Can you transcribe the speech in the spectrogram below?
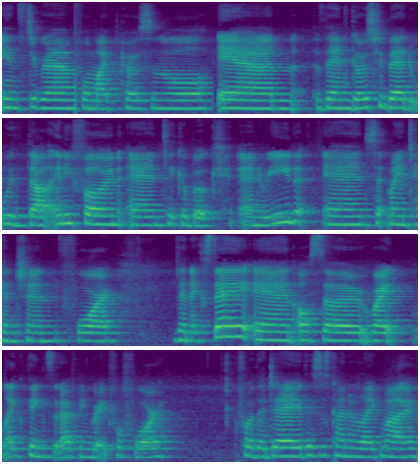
Instagram for my personal and then go to bed without any phone and take a book and read and set my intention for the next day and also write like things that I've been grateful for for the day. This is kind of like my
